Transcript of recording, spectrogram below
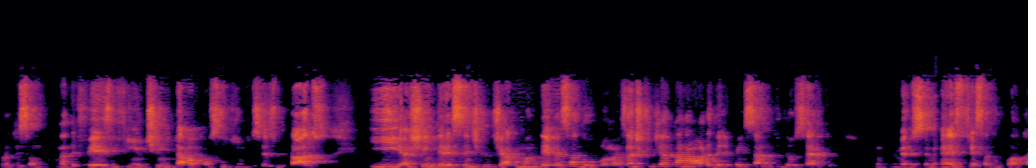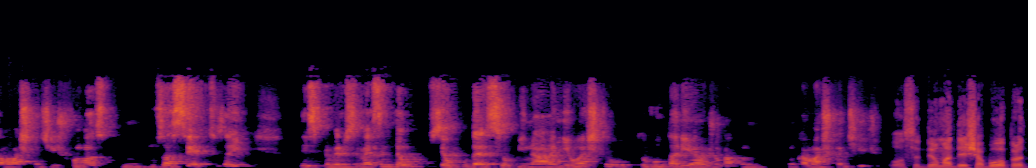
proteção na defesa, enfim, o time estava conseguindo os resultados. E achei interessante que o Thiago manteve essa dupla, mas acho que já está na hora dele pensar no que deu certo no primeiro semestre. Essa dupla Camacho Cantijo foi uma, um dos acertos aí desse primeiro semestre. Então, se eu pudesse opinar aí, eu acho que eu, que eu voltaria a jogar com, com Camacho Cantígio. você deu uma deixa boa para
